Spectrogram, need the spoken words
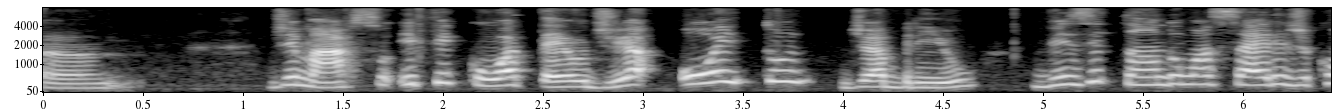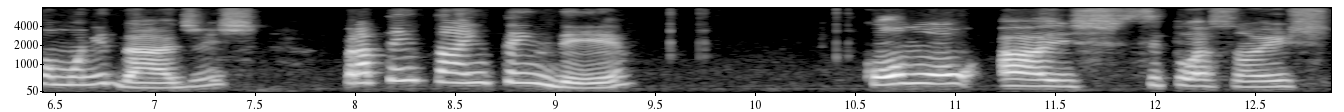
um, de março e ficou até o dia 8 de abril visitando uma série de comunidades para tentar entender como as situações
